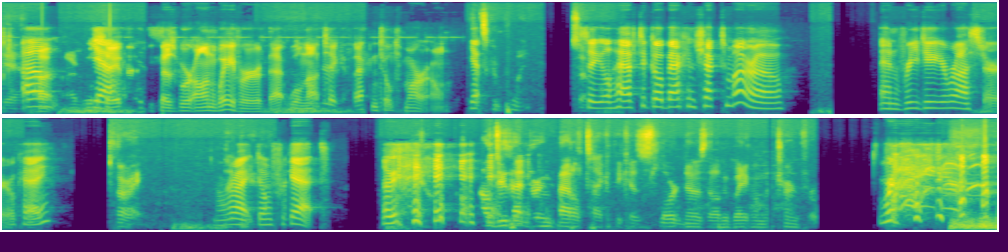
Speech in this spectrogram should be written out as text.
Yeah, Um, Uh, I will yeah, say that because we're on waiver, that will not Mhm. take effect until tomorrow. that's a good point. so. So, you'll have to go back and check tomorrow and redo your roster. Okay. all right, All right. Don't forget. Okay. I'll do that during BattleTech because Lord knows that I'll be waiting on my turn for. right.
